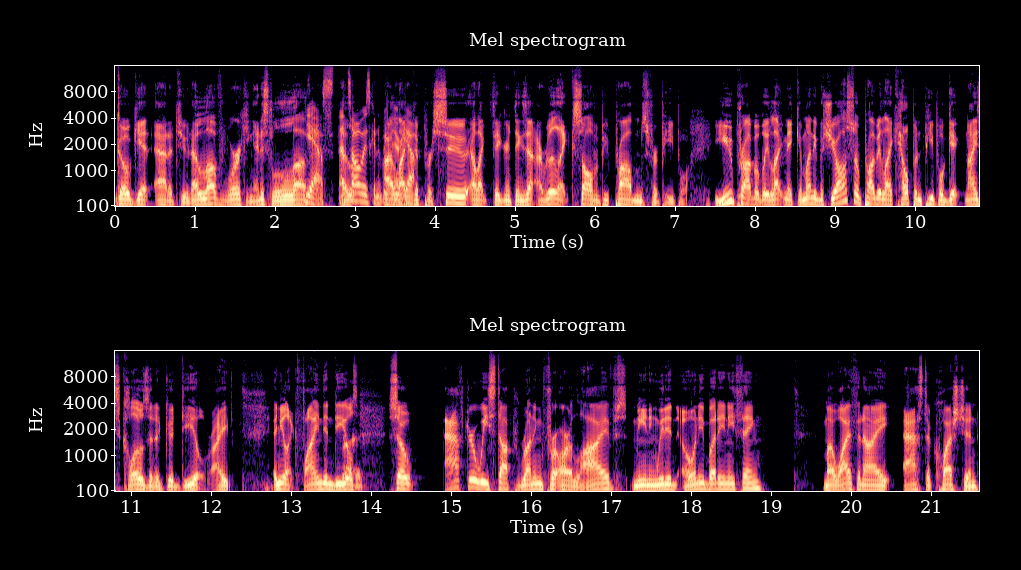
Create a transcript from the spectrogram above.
go get attitude. I love working. I just love Yes, it. that's I- always gonna be I there, like yeah. the pursuit. I like figuring things out. I really like solving pe- problems for people. You probably like making money, but you also probably like helping people get nice clothes at a good deal, right? And you like finding deals. So after we stopped running for our lives, meaning we didn't owe anybody anything, my wife and I asked a question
